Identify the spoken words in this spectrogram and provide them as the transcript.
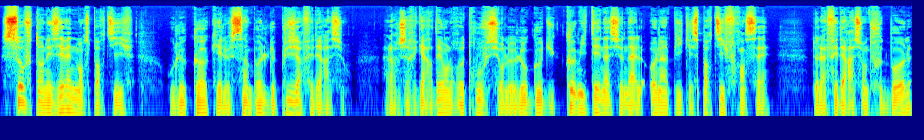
Sauf dans les événements sportifs, où le coq est le symbole de plusieurs fédérations. Alors j'ai regardé, on le retrouve sur le logo du Comité national olympique et sportif français, de la Fédération de football,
